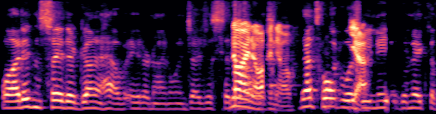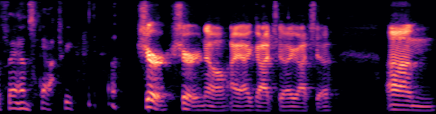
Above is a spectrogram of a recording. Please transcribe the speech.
Well, I didn't say they're going to have eight or nine wins. I just said no. I know. Was, I know. That's what would yeah. be needed to make the fans happy. sure. Sure. No, I, I got you. I got you. Um,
